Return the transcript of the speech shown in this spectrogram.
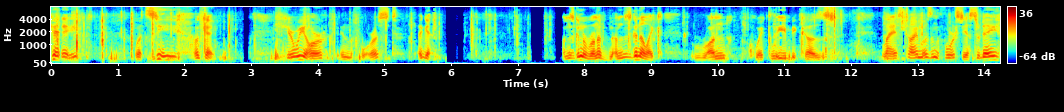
Okay, let's see. Okay, here we are in the forest again. I'm just gonna run. I'm just gonna like run quickly because last time I was in the forest yesterday,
